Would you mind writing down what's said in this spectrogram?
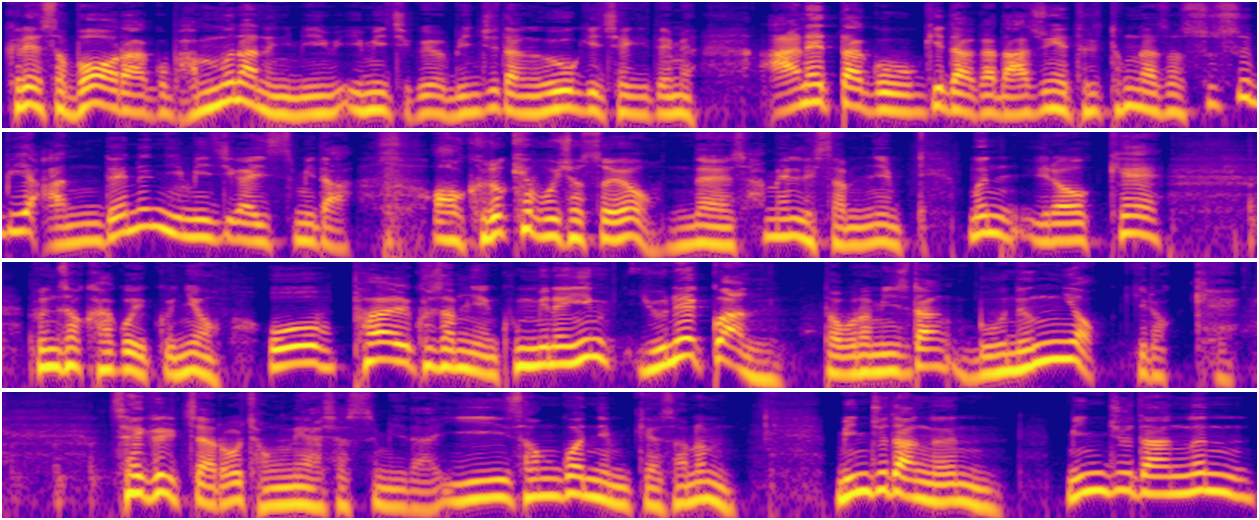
그래서 뭐라고 반문하는 이미지고요. 민주당 의혹이 제기되면 안 했다고 우기다가 나중에 들통나서 수습이 안 되는 이미지가 있습니다. 어 그렇게 보셨어요. 네, 3123님은 이렇게 분석하고 있군요. 5893님 국민의힘 윤핵관 더불어민주당 무능력 이렇게 세 글자로 정리하셨습니다. 이성권님께서는 민주당은 민주당은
